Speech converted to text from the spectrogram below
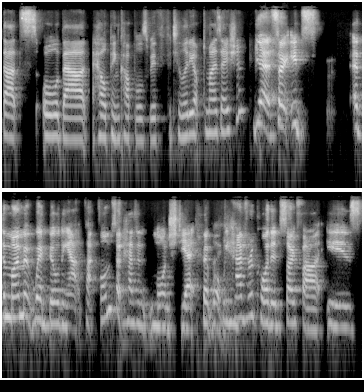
that's all about helping couples with fertility optimization. Yeah. So it's at the moment we're building out platform, so it hasn't launched yet. But what we have recorded so far is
